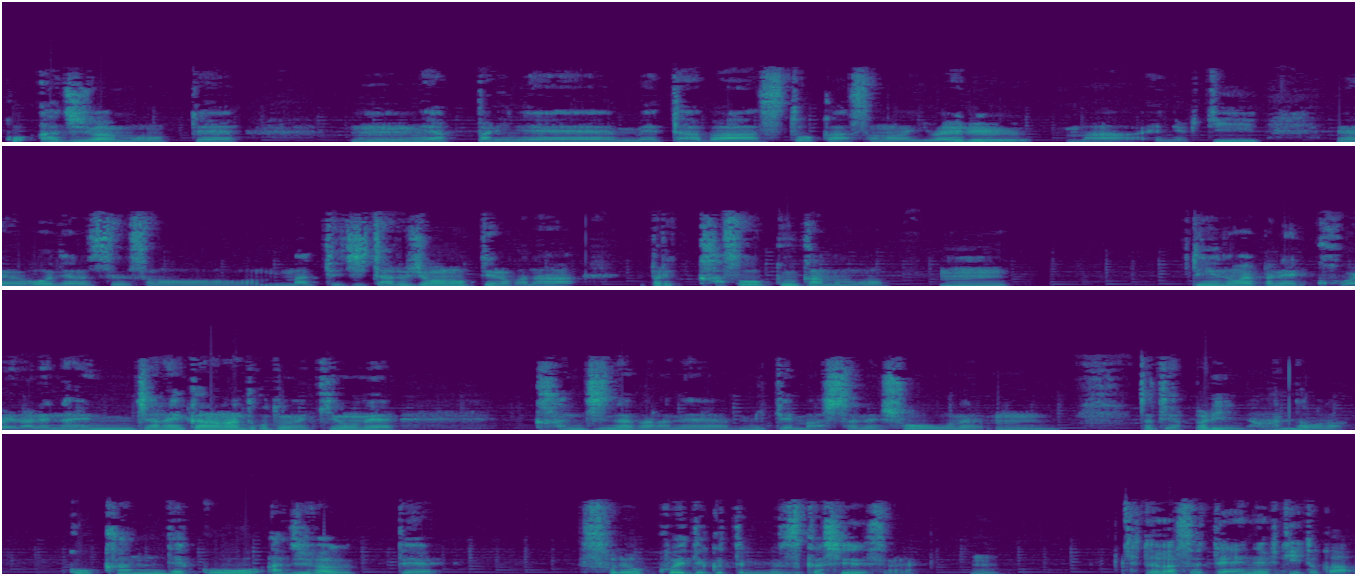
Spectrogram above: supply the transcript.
こう味わうものって、うん、やっぱりね、メタバースとか、その、いわゆる、まあ、NFT、オーディエンス、その、まあ、デジタル上のっていうのかな。やっぱり仮想空間のもの、うん、っていうのはやっぱね、超えられないんじゃないかななんてことをね、昨日ね、感じながらね、見てましたね、ショーをね。うん。だってやっぱり、なんだろうな、五感でこう味わうって、それを超えていくって難しいですよね。うん。例えばそうやって NFT とか、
